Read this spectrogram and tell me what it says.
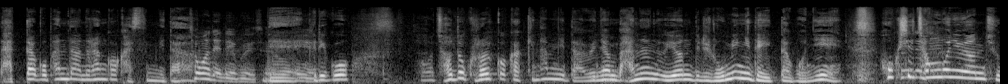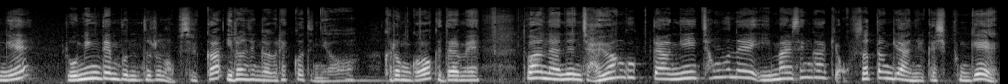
낮다고 판단을 한 것 같습니다. 청와대 내부에서요. 네. 예. 그리고 어, 저도 그럴 것 같긴 합니다. 왜냐하면 많은 의원들이 로밍이 돼 있다 보니 혹시 청문위원 중에 로밍된 분들은 없을까 이런 생각을 했거든요. 그런 거 그 다음에 또 하나는 자유한국당이 청문회에 임할 생각이 없었던 게 아닐까 싶은 게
